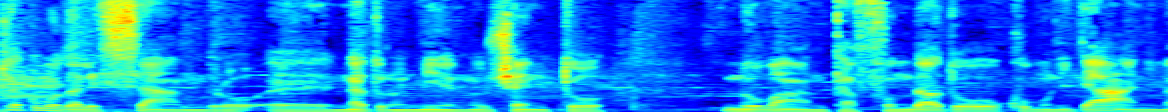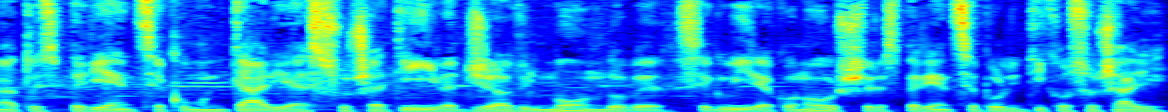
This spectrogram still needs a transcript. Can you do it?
Giacomo D'Alessandro, eh, nato nel 1990, ha fondato comunità, animato esperienze comunitarie e associative, ha girato il mondo per seguire, conoscere esperienze politico-sociali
